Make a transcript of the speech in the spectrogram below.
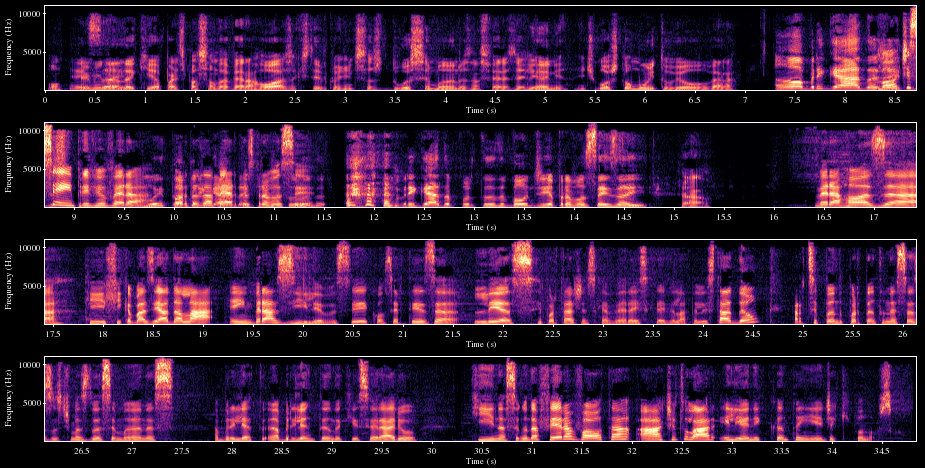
Bom, é terminando aqui a participação da Vera Rosa, que esteve com a gente essas duas semanas nas férias da Eliane. A gente gostou muito, viu, Vera? Oh, obrigada, Volte gente. sempre, viu, Vera? Muito Portas abertas para você. obrigada por tudo. Bom dia para vocês aí. Tchau. Vera Rosa, que fica baseada lá em Brasília. Você com certeza lê as reportagens que a Vera escreve lá pelo Estadão, participando, portanto, nessas últimas duas semanas, abrilhantando aqui esse horário que na segunda-feira volta a titular Eliane Cantanhede aqui conosco.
